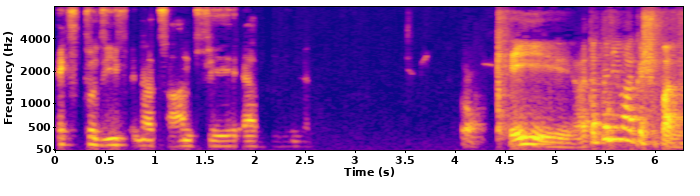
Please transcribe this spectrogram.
exklusiv in der Zahnfee erwähnen. Okay, ja, da bin ich mal gespannt.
